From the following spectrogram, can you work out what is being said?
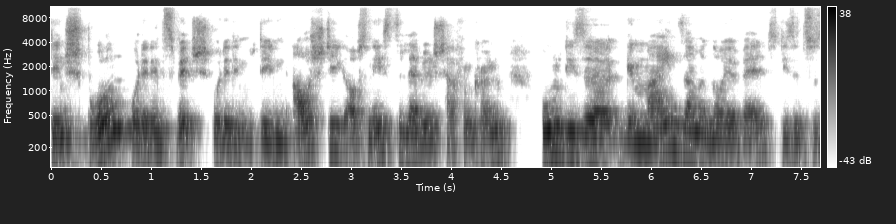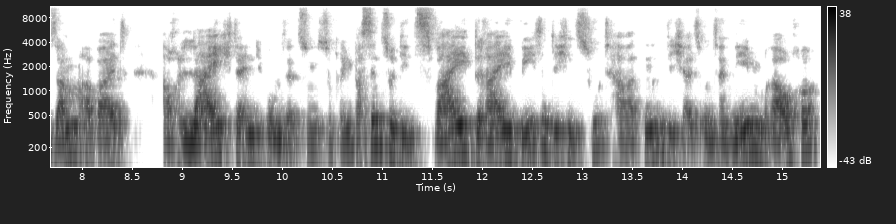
den Sprung oder den Switch oder den, den Ausstieg aufs nächste Level schaffen können um diese gemeinsame neue Welt, diese Zusammenarbeit auch leichter in die Umsetzung zu bringen? Was sind so die zwei, drei wesentlichen Zutaten, die ich als Unternehmen brauche,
